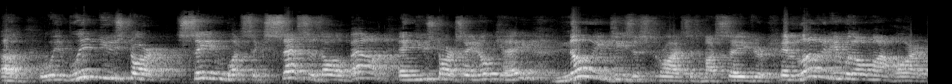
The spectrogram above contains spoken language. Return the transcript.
uh, when, when you start seeing what success is all about and you start saying okay knowing jesus christ as my savior and loving him with all my heart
